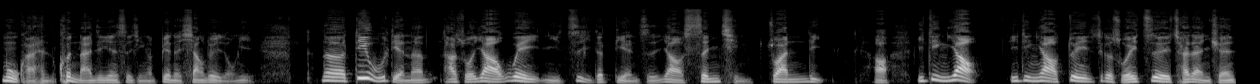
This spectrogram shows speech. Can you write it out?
募款很困难这件事情啊，变得相对容易。那第五点呢，他说要为你自己的点子要申请专利啊，一定要一定要对这个所谓智慧财产权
